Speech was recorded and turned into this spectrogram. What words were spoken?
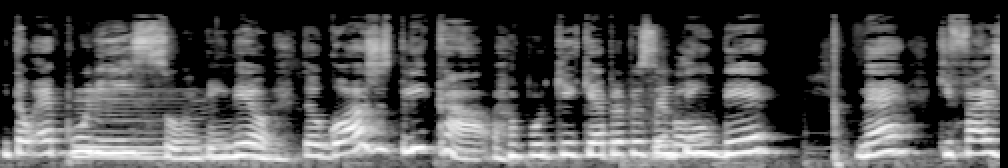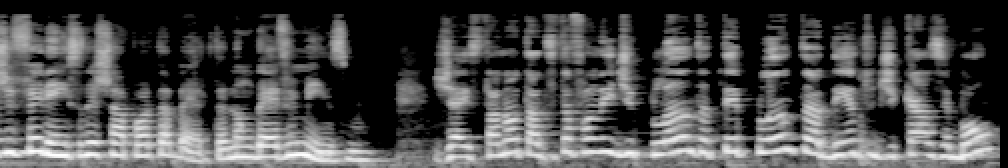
Então é por hum. isso, entendeu? Então eu gosto de explicar, porque que é para pessoa é entender né? Que faz diferença deixar a porta aberta. Não deve mesmo. Já está anotado. Você está falando aí de planta, ter planta dentro de casa é bom?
